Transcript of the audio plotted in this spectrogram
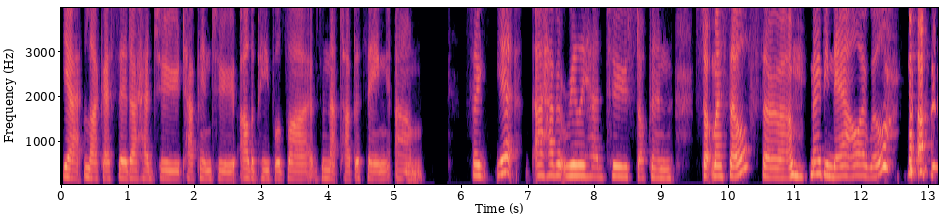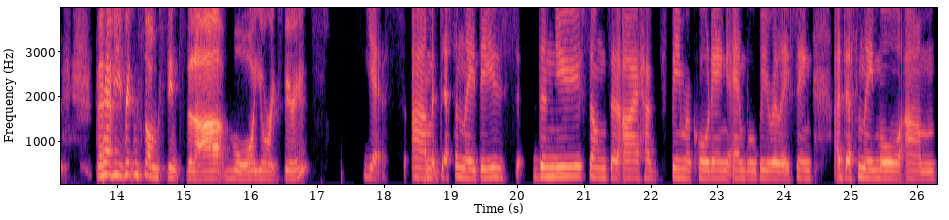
yeah, like I said, I had to tap into other people's lives and that type of thing. Um, so yeah, I haven't really had to stop and stop myself. So um, maybe now I will. but have you written songs since that are more your experience? Yes, um, definitely. These the new songs that I have been recording and will be releasing are definitely more um,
